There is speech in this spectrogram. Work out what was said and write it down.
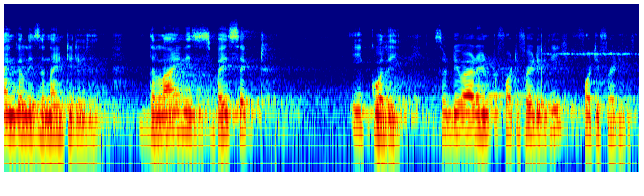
angle is a 90 degree the line is bisect equally so divide into 45 degree 45 degree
